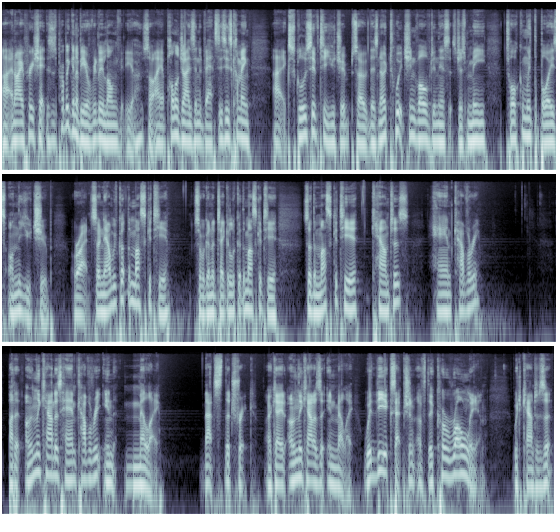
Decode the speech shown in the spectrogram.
Uh, and I appreciate this is probably going to be a really long video, so I apologize in advance. This is coming uh, exclusive to YouTube, so there's no Twitch involved in this. It's just me talking with the boys on the YouTube. All right, so now we've got the Musketeer. So we're going to take a look at the Musketeer. So the Musketeer counters hand cavalry, but it only counters hand cavalry in melee. That's the trick. Okay, it only counters it in melee, with the exception of the Carolean, which counters it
